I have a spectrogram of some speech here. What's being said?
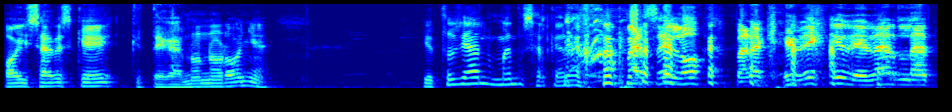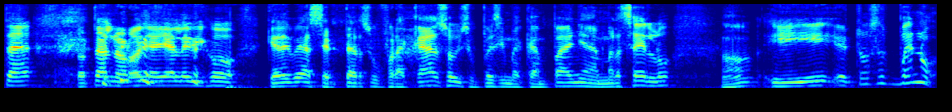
hoy sabes qué? que te ganó Noroña. Y entonces ya lo mandas al carajo a Marcelo para que deje de dar lata. Total, Noroña ya le dijo que debe aceptar su fracaso y su pésima campaña a Marcelo, ¿no? Y entonces, bueno,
